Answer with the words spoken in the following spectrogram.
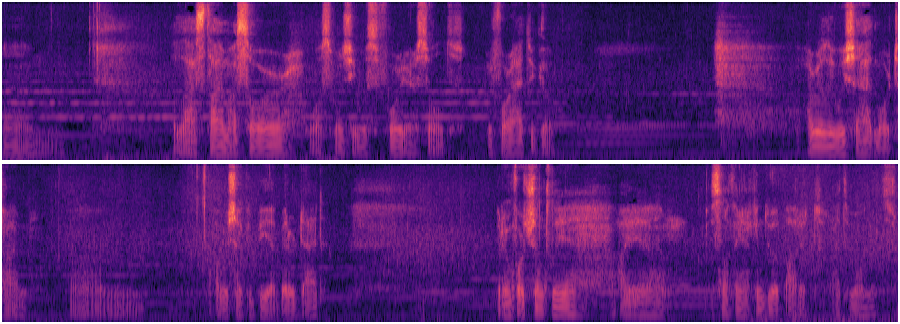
Um, the last time I saw her was when she was four years old, before I had to go. I really wish I had more time. Um, I wish I could be a better dad. But unfortunately, I, uh, there's nothing I can do about it at the moment.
